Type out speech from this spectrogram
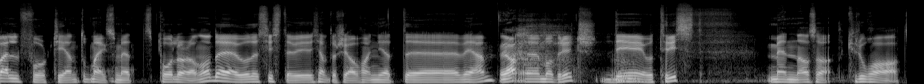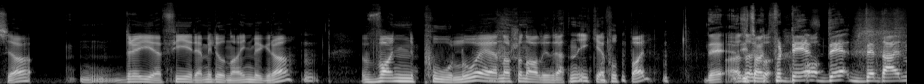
velfortjent oppmerksomhet på lørdag nå. Det er jo det siste vi kommer til å se av han i et uh, VM. Ja. Uh, Modric. Det er jo trist. Men altså, Kroatia mm, Drøye fire millioner innbyggere. Vannpolo er nasjonalidretten, ikke fotball. Det, Altså. For det, det, det der,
